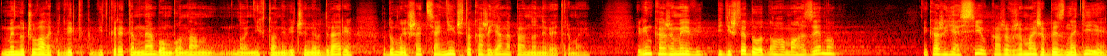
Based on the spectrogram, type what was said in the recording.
ми ночували під відкритим небом, бо нам ну, ніхто не відчинив двері. Думаю, ще ця ніч, то каже, я напевно не витримаю. І він каже, ми підійшли до одного магазину. І каже, я сів, каже, вже майже без надії,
